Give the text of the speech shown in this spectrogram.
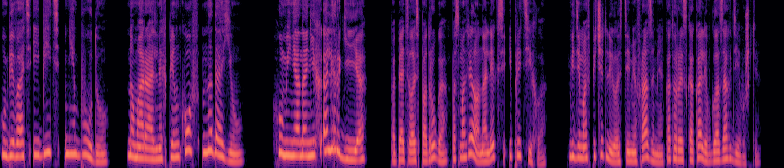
«Убивать и бить не буду, но моральных пинков надаю. У меня на них аллергия». Попятилась подруга, посмотрела на Лекси и притихла, Видимо, впечатлилась теми фразами, которые скакали в глазах девушки.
